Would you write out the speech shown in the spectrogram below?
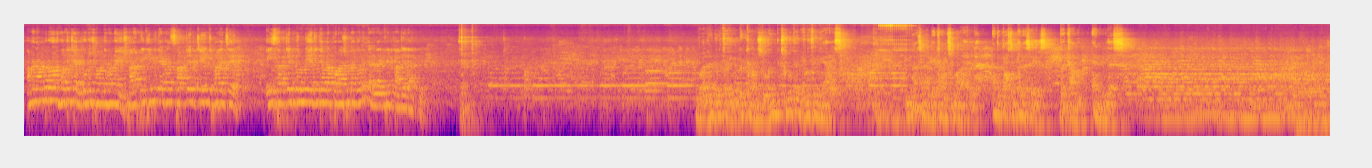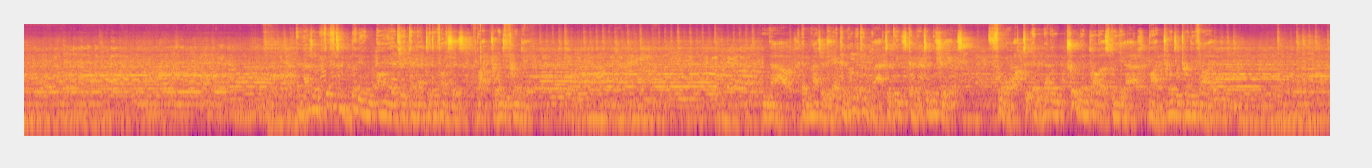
আমরা নাম্বার ওয়ান হতে চাই, কোনো সন্দেহ নেই। সারা পৃথিবীতে এখন সাবজেক্ট চেঞ্জ হয়েছে। এই সাবজেক্টগুলো নিয়ে যদি আমরা পড়াশোনা করি, তাহলে লাইফের কাজে লাগবে। Becomes linked with everything else. Matter becomes mind, and the possibilities become endless. Imagine 50 billion IoT connected devices by 2020. Imagine the economic impact of these connected machines. Four to eleven trillion dollars per year by 2025.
